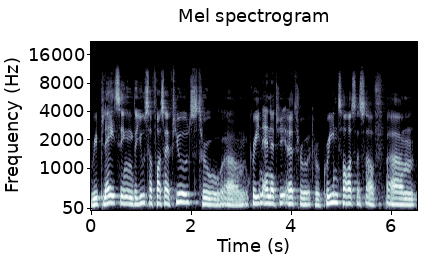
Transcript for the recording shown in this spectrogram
replacing the use of fossil fuels through um, green energy, uh, through through green sources of. Um,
